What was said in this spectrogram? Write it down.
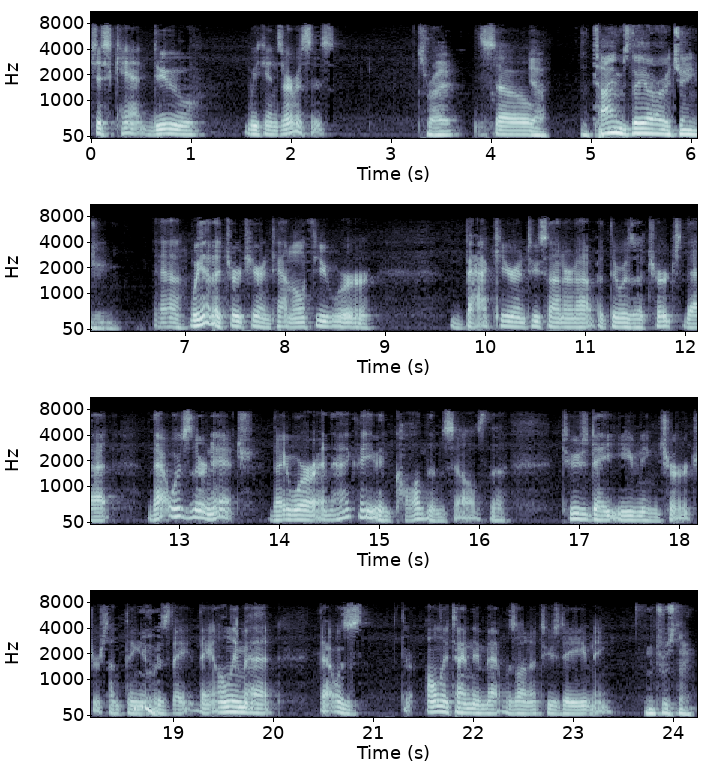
just can't do weekend services. that's right. So Yeah, the times they are changing. Yeah, we had a church here in town. I don't know if you were back here in Tucson or not, but there was a church that that was their niche. They were, and I think they even called themselves the Tuesday evening church or something. It hmm. was they they only met. That was the only time they met was on a Tuesday evening, Interesting.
